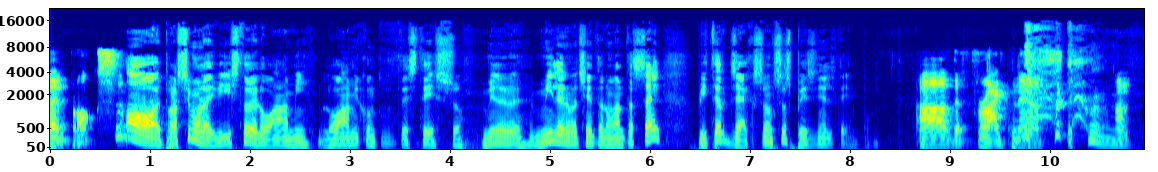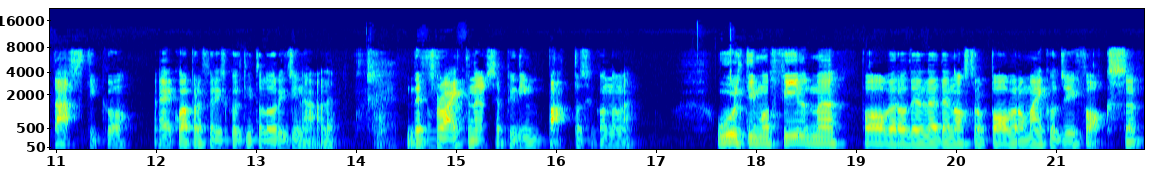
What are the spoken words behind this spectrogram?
è il prox? Oh, il prossimo l'hai visto e lo ami, lo ami con tutto te stesso. 1996, Peter Jackson, sospesi nel tempo. Ah, The Frighteners, fantastico. Eh, qua preferisco il titolo originale. The Frighteners è più di impatto, secondo me. Ultimo film povero del, del nostro povero Michael J. Fox,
